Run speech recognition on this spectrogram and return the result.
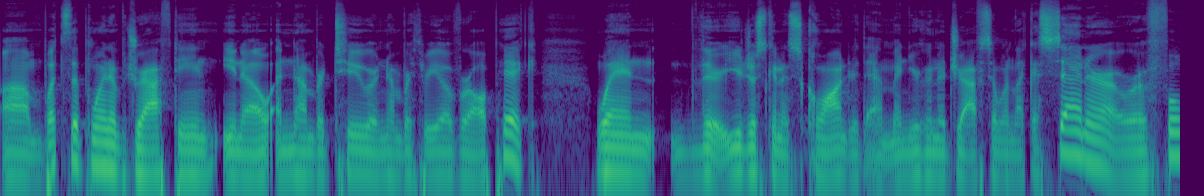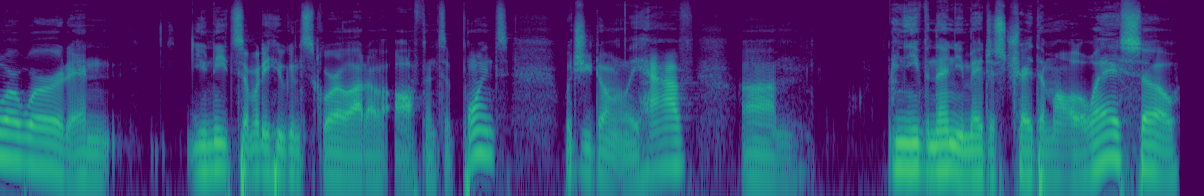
um, what's the point of drafting, you know, a number two or number three overall pick when you're just going to squander them and you're going to draft someone like a center or a forward and you need somebody who can score a lot of offensive points, which you don't really have. Um, and even then, you may just trade them all away. So,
